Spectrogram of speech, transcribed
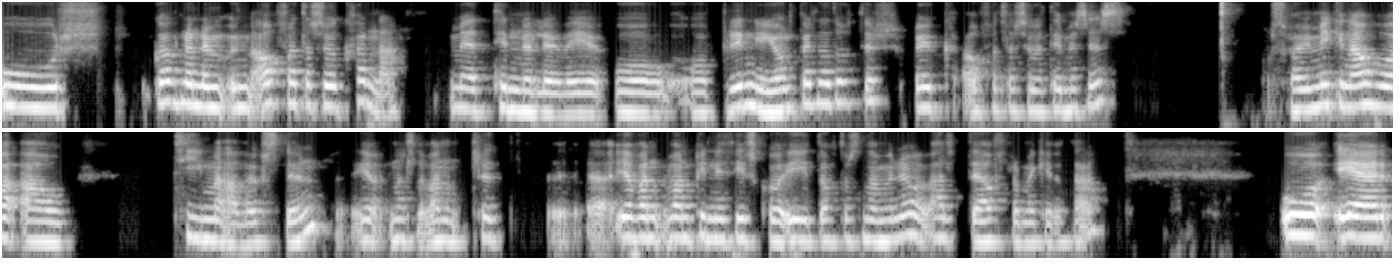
úr gögnunum um áfallarsögu kvanna með Tinnulöfi og, og Brynni Jón Bernadóttur, auk áfallarsögu teimisins. Og svo hef ég mikinn áhuga á tímaafvöxtun. Ég náttúrulega vann ég vann, vann pínið því sko í doktorsnáminu og held þið áfram að gera það og er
